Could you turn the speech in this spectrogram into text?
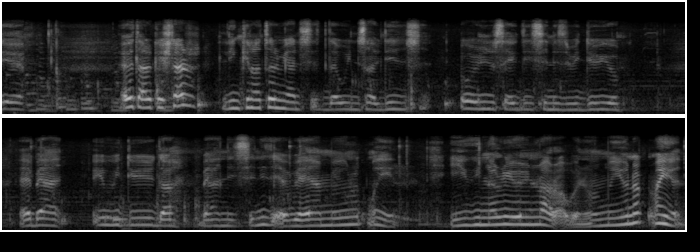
Bitti. Evet arkadaşlar linkini atarım yani siz de oyunu sevdiğiniz oyunu sevdiyseniz videoyu e, beğen videoyu da beğendiyseniz e, beğenmeyi unutmayın. İyi günler iyi oyunlar abone olmayı unutmayın.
